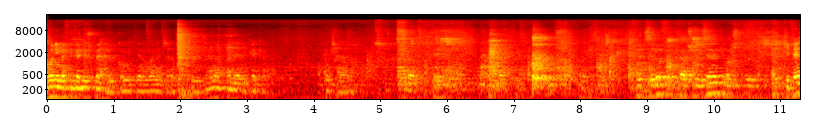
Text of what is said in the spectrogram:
هوني ما في بالوش باه الكوميتي مانجر نتاع تونيزيان قال لي هكاكا نمشي على الآخر بتاع كيفاش؟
